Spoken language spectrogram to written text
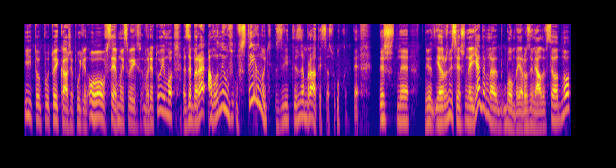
і то, той каже Путін: о, все, ми своїх врятуємо, забирай. А вони встигнуть звідти забратися. Слухайте. Це ж не я розумію, це ж не ядерна бомба, я розумію, але все одно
